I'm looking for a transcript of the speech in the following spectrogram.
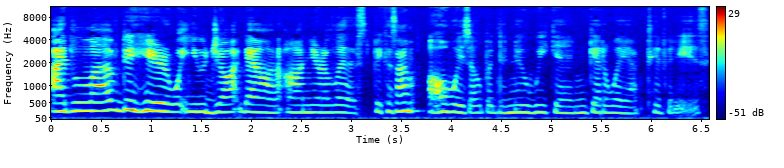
I'd love to hear what you jot down on your list because I'm always open to new weekend getaway activities.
